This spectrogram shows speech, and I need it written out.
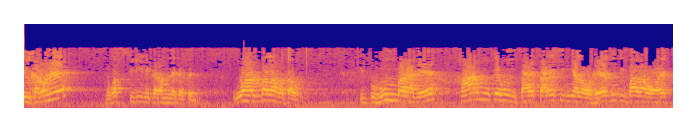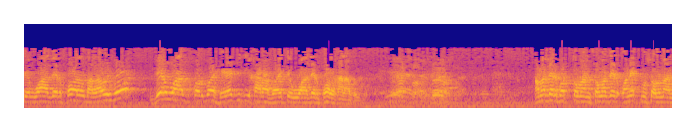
এই কারণে মুখাত্তিরিন কেরাম লেখেছেন ওয়াজ বালা কথাও। কিন্তু হুনবার আগে হার মুখে হুন তাই তারে সিগনাল হে যদি বালা হয়, তে ওয়াজের ফল বালা হইব। যে ওয়াজ করব হে যদি খারাপ হয়, তে ওয়াজের ফল খারাপ হইব। আমাদের বর্তমান সমাজের অনেক মুসলমান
